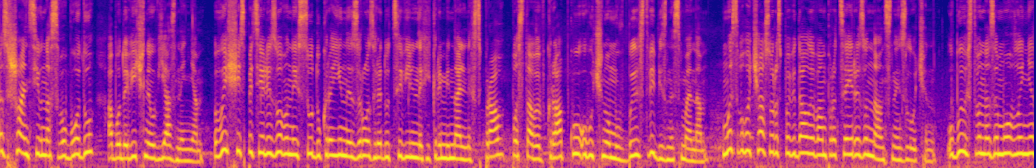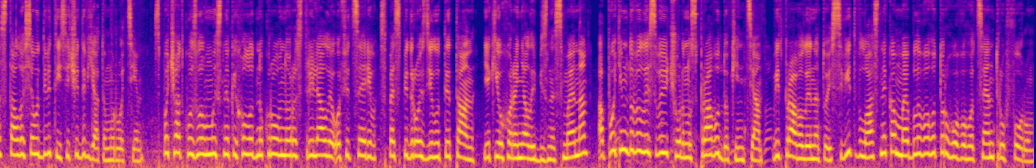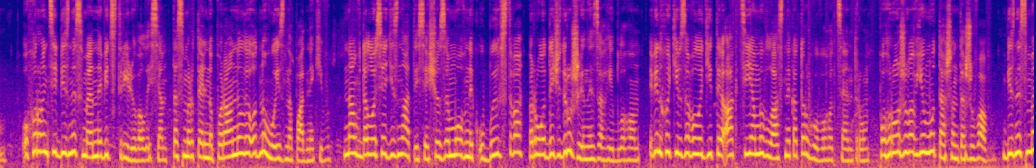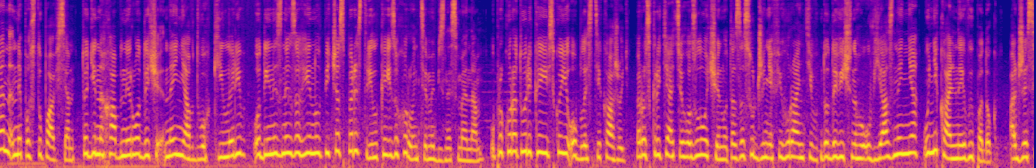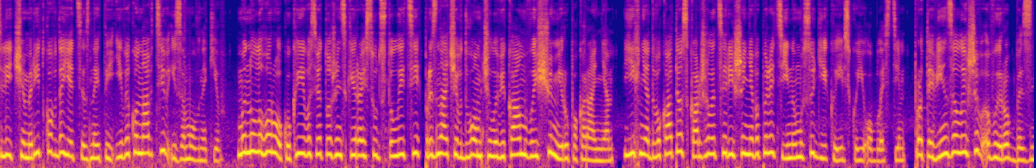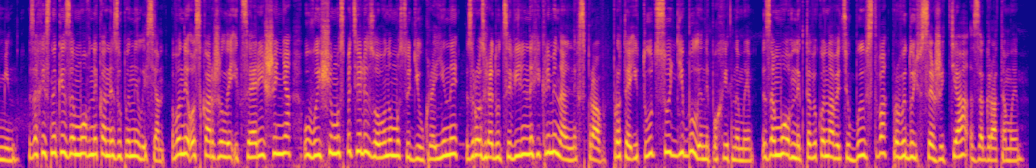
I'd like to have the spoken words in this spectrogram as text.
без шансів на свободу або довічне ув'язнення. Вищий спеціалізований суд України з розгляду цивільних і кримінальних справ поставив крапку у гучному вбивстві бізнесмена. Ми свого часу розповідали вам про цей резонансний злочин. Убивство на замовлення сталося у 2009 році. Спочатку зловмисники холоднокровно розстріляли офіцерів спецпідрозділу Титан, які охороняли бізнесмена, а потім довели свою чорну справу до кінця. Відправили на той світ власника меблевого торгового центру Форум. Охоронці бізнесмена відстрілювалися та смертельно поранили одного із нападників. Нам вдалося дізнатися, що замовник убивства родич дружини загиблого. Він хотів заволодіти акціями власника торгового центру, погрожував йому та шантажував. Бізнесмен не поступався. Тоді нахабний родич найняв двох кілерів. Один із них загинув під час перестрілки із охоронцями бізнесмена. У прокуратурі Київської області кажуть, розкриття цього злочину та засудження фігурантів до довічного ув'язнення унікальний випадок, адже слідчим рідко вдається знайти і виконавців, і замовників. Минулого року Києво-Святошинський райсуд столиці призначив двом чоловікам вищу міру покарання. Їхні адвокати оскаржили це рішення в апеляційному суді Київської області. Проте він залишив вирок без змін. Захисники замовника не зупинилися. Вони оскаржили і це рішення у вищому спеціалізованому суді України з розгляду цивільних і кримінальних справ. Проте і тут судді були непохитними. Замовник та виконавець убивства проведуть все життя за ґратами.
